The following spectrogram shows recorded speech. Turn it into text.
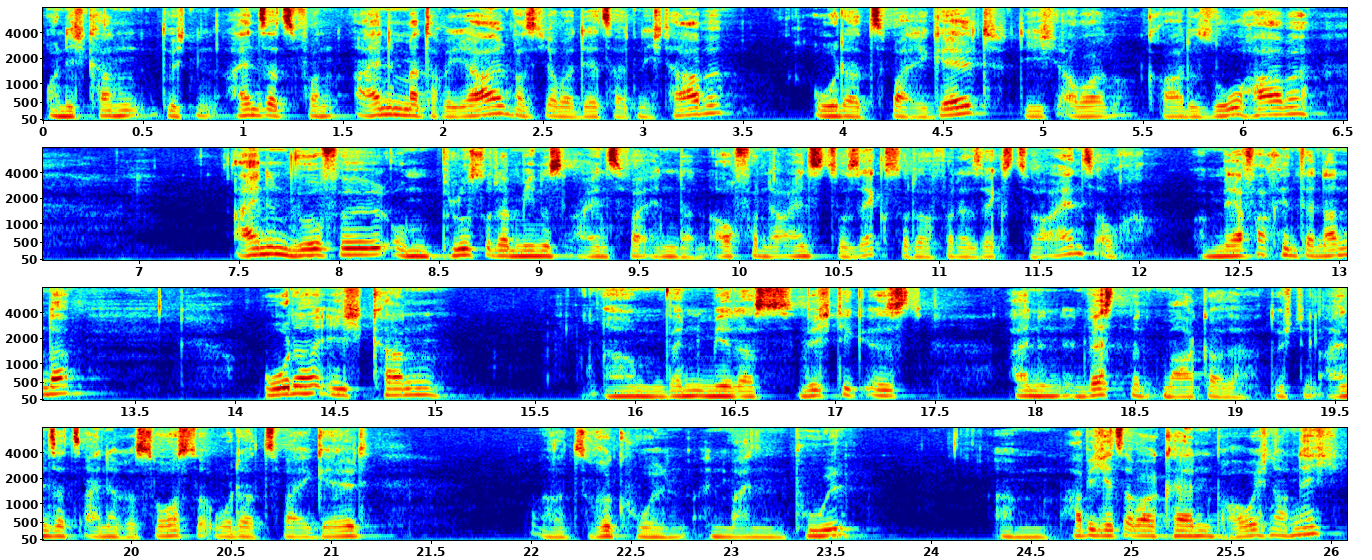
und ich kann durch den Einsatz von einem Material, was ich aber derzeit nicht habe, oder zwei Geld, die ich aber gerade so habe, einen Würfel um plus oder minus 1 verändern. Auch von der 1 zur 6 oder von der 6 zur 1, auch mehrfach hintereinander. Oder ich kann, wenn mir das wichtig ist, einen Investmentmarker durch den Einsatz einer Ressource oder zwei Geld äh, zurückholen in meinen Pool. Ähm, Habe ich jetzt aber keinen, brauche ich noch nicht.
